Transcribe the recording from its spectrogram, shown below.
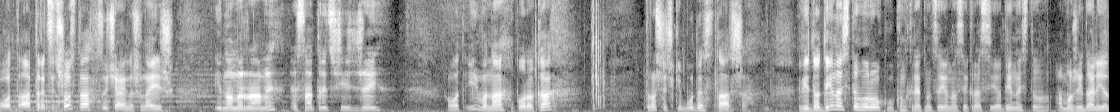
От, а 36-та, звичайно, що в неї ж і номер рами SA36J. От, і вона по роках трошечки буде старша. Від 11-го року, конкретно це у нас якраз і 11-го, а може і далі, я,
